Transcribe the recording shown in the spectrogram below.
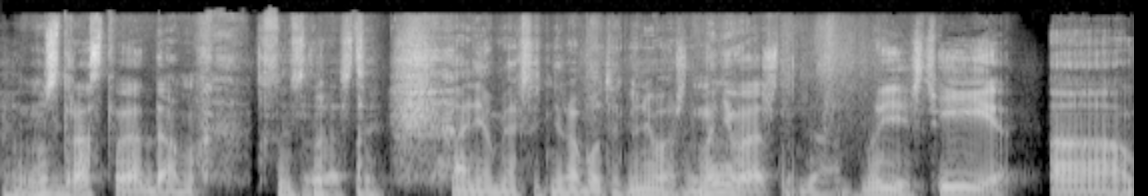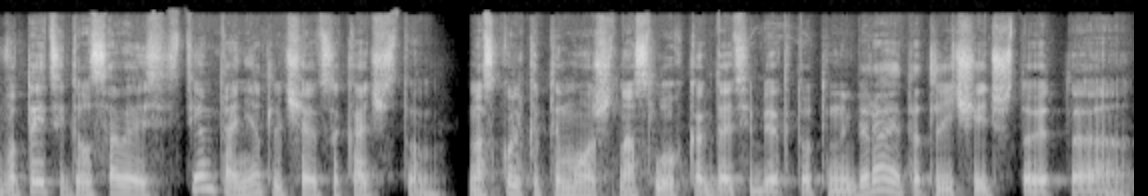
Ну, здравствуй, Адам. Здравствуй. А, нет, у меня, кстати, не работает. Ну, неважно. Ну, да. неважно. Да, но есть. И вот эти голосовые ассистенты, они отличаются качеством. Насколько ты можешь на слух, когда тебе кто-то набирает, отличить, что это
